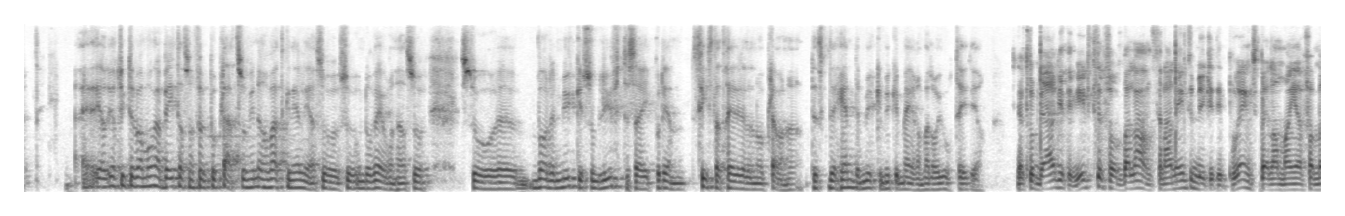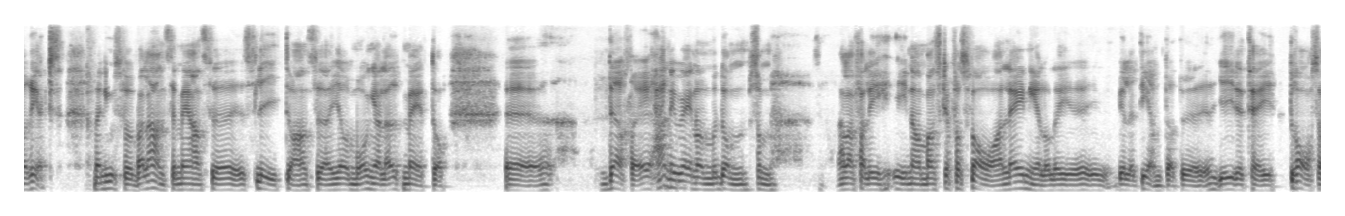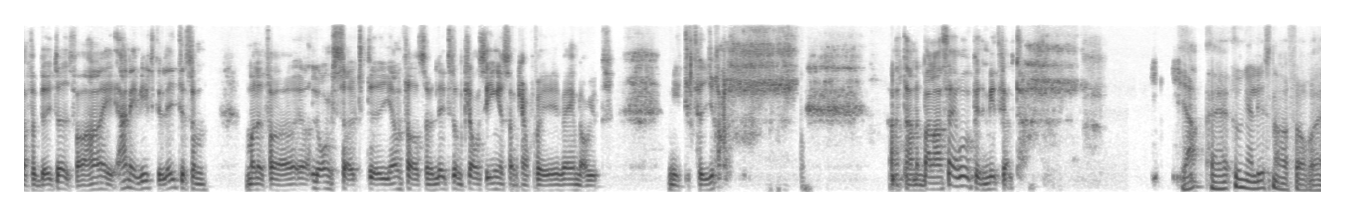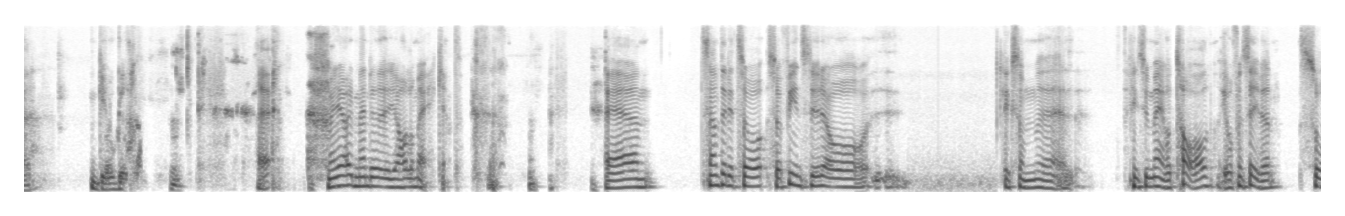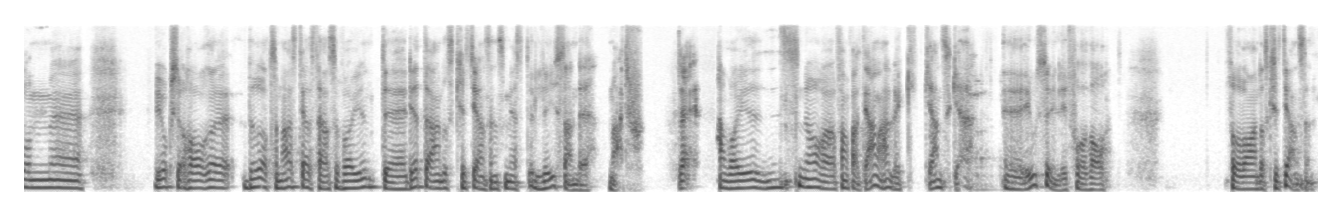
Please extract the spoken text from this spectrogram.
jag, jag tyckte det var många bitar som föll på plats. Om vi nu har varit gnälliga så, så under våren här så, så var det mycket som lyfte sig på den sista tredjedelen av planen. Det, det hände mycket, mycket mer än vad det har gjort tidigare. Jag tror Berget är viktig för balansen. Han är inte mycket till poängspelare om man jämför med Rex. Men just för balansen med hans slit och hans gör många löpmeter. Därför är han nog en av de som i alla fall i, i när man ska försvara en ledning eller väldigt jämnt att eh, JDT drar sig för att byta ut för han är, han är viktig lite som om man nu får långsökt eh, jämförelse lite som Claes Ingesson kanske i VM-laget 94. Att han balanserar upp ett mittfält. Ja, eh, unga lyssnare får eh, googla. Eh, men jag, men du, jag håller med Kent. Eh, samtidigt så, så finns det ju då liksom eh, det finns ju mer att ta av i offensiven som eh, vi också har eh, berört som hastigast här så var ju inte detta Anders Christiansens mest lysande match. Nej. Han var ju snarare, framförallt i andra halvlek, ganska eh, osynlig för att vara för att vara Anders Christiansen.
